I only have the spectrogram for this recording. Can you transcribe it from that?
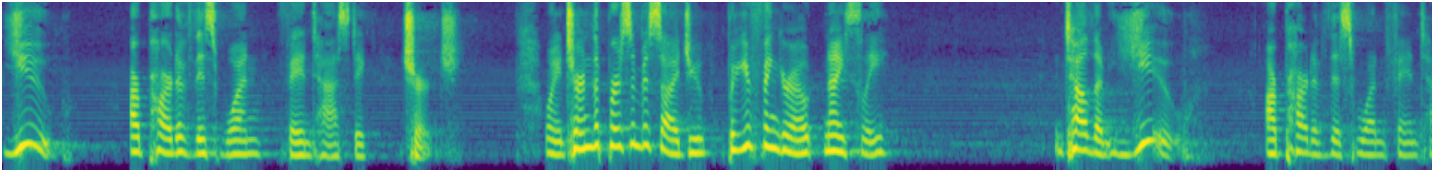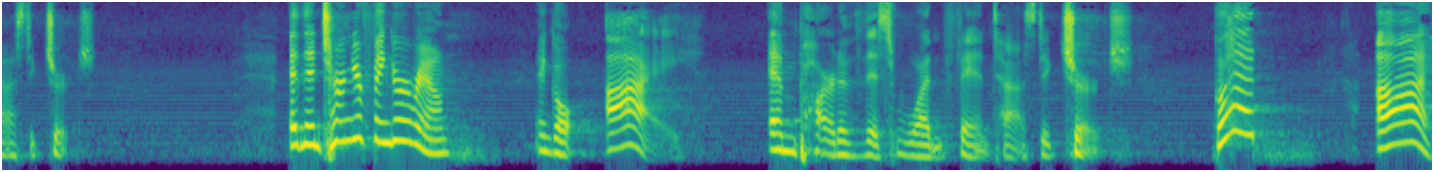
you are part of this one fantastic church. When you turn to the person beside you, put your finger out nicely and tell them, You are part of this one fantastic church. And then turn your finger around and go, I am part of this one fantastic church. Go ahead. I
